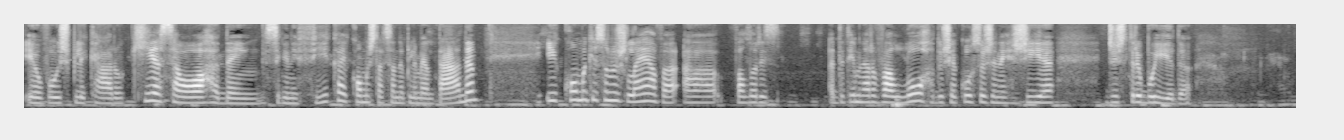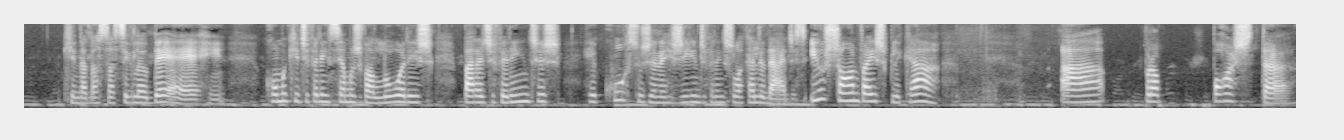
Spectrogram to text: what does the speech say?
Eu vou explicar o que essa ordem significa e como está sendo implementada e como que isso nos leva a, a determinar o valor dos recursos de energia distribuída, que na nossa sigla é o DER. Como que diferenciamos valores para diferentes recursos de energia em diferentes localidades. E o Sean vai explicar a proposta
